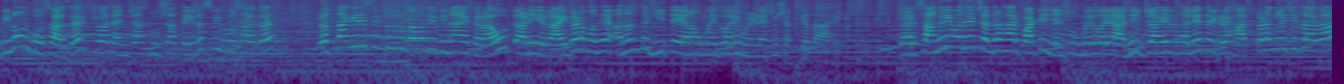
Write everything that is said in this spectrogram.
विनोद घोसाळकर किंवा त्यांच्या स्नुषा तेजस्वी घोसाळकर रत्नागिरी सिंधुदुर्गमध्ये विनायक राऊत आणि रायगडमध्ये अनंत गीते यांना उमेदवारी मिळण्याची शक्यता आहे. तर सांगलीमध्ये चंद्रहार पाटील यांची उमेदवारी आधीच जाहीर झाली आहे तर इकडे हातकणंगलेची जागा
